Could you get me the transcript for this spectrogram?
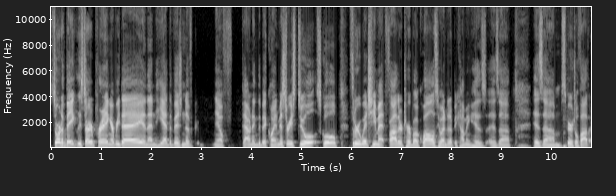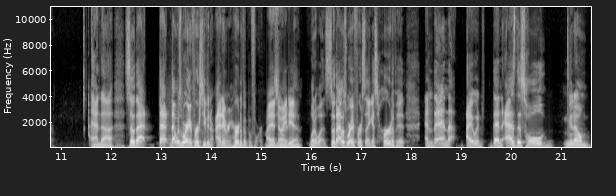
sort of vaguely started praying every day. And then he had the vision of, you know, founding the Bitcoin Mystery School, school through which he met Father Turbo Qualls, who ended up becoming his his uh, his um, spiritual father. And uh, so that that that was where I first even I never heard of it before. I had That's no right, idea yeah. what it was. So that was where I first I guess heard of it. And then I would then as this whole you know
